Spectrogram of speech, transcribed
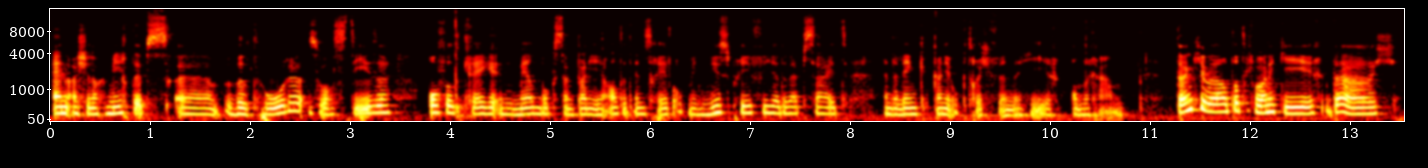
En als je nog meer tips uh, wilt horen, zoals deze, of wilt krijgen in je mailbox, dan kan je je altijd inschrijven op mijn nieuwsbrief via de website. En de link kan je ook terugvinden hier onderaan. Dankjewel, tot de volgende keer. Dag!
